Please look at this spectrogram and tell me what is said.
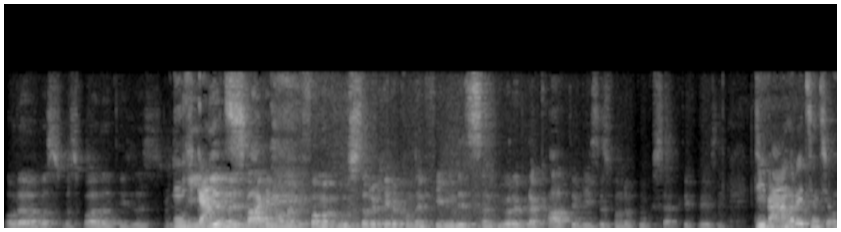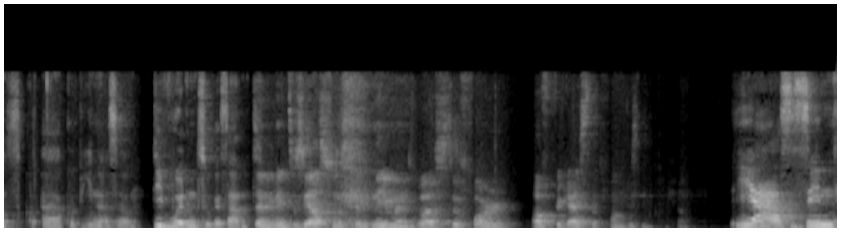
Oder was, was war da dieses. Nicht wie ganz. wird man das wahrgenommen, bevor man gewusst hat, okay, da kommt ein Film und jetzt sind überall Plakate, wie ist das von der Buchseite gewesen? Die waren Rezensionskopien, also die wurden zugesandt. Deinem Enthusiasmus entnehmend warst du voll aufbegeistert von diesen Büchern. Ja, sie sind,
